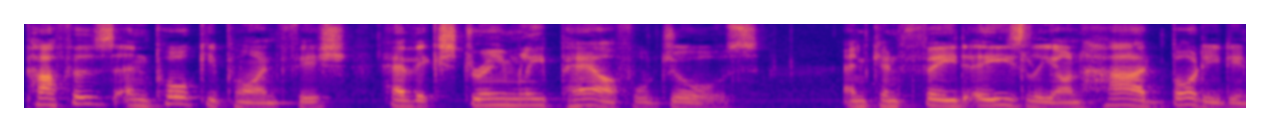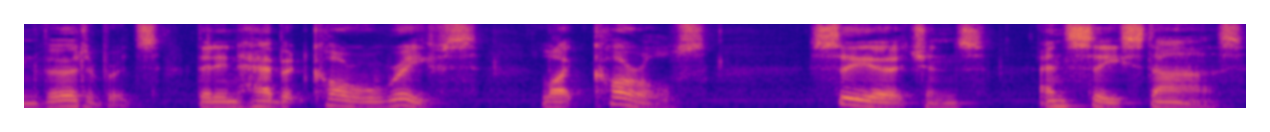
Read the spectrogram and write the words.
Puffers and porcupine fish have extremely powerful jaws and can feed easily on hard bodied invertebrates that inhabit coral reefs like corals, sea urchins, and sea stars,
